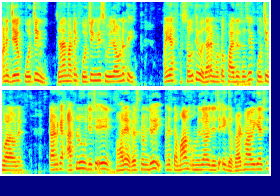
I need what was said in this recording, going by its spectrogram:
અને જે કોચિંગ જેના માટે કોચિંગની સુવિધાઓ નથી, અહીંયા સૌથી વધારે મોટો ફાયદો થશે કોચિંગવાળાઓને કારણ કે આટલું જે છે એ ભારે અભ્યાસક્રમ જોઈ અને તમામ ઉમેદવારો જે છે એ ગભરાટમાં આવી ગયા છે.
